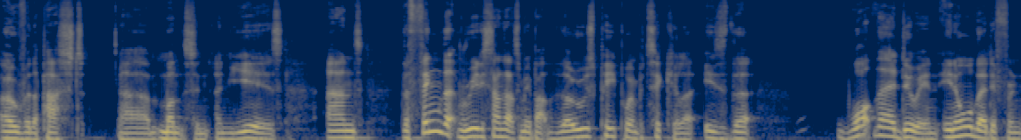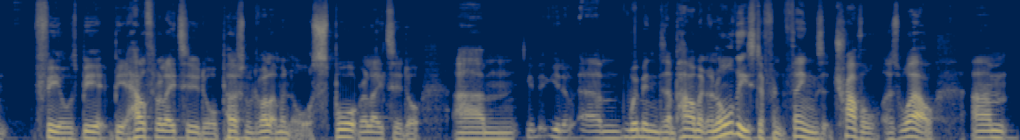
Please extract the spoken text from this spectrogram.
over the past uh, months and, and years. And the thing that really stands out to me about those people in particular is that what they're doing in all their different fields, be it be it health related or personal development or sport related or um, you know um, women's empowerment and all these different things, travel as well. Um,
